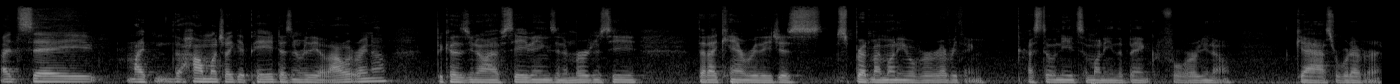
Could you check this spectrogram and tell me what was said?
I'd say my the, how much I get paid doesn't really allow it right now, because you know I have savings and emergency that I can't really just spread my money over everything. I still need some money in the bank for you know gas or whatever.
